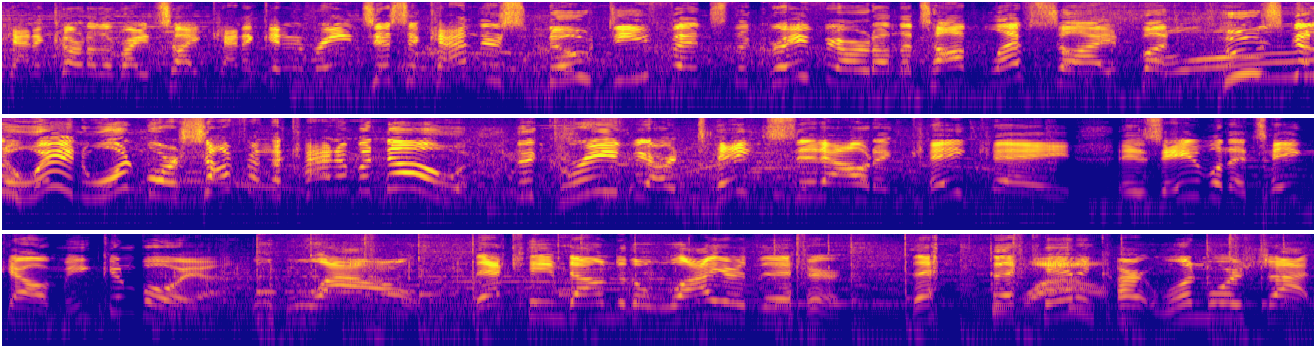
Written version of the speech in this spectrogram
And cannon cart on the right side, can it get in range? Yes, it can. There's no defense. The graveyard on the top left side, but who's Oh. gonna win? One more shot from the cannon, but no! The graveyard takes it out, and KK is able to take out Mikan Boya. Wow, that came down to the wire there. That, that Wow. cannon cart, one more shot,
